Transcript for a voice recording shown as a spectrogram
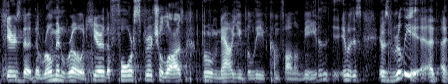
here's the, the Roman road. Here are the four spiritual laws. Boom, now you believe, come follow me. It, it was, it was really a, a,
